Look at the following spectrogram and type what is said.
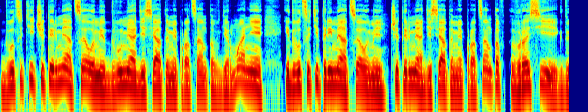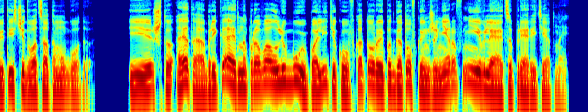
24,2% в Германии и 23,4% в России к 2020 году и что это обрекает на провал любую политику, в которой подготовка инженеров не является приоритетной.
